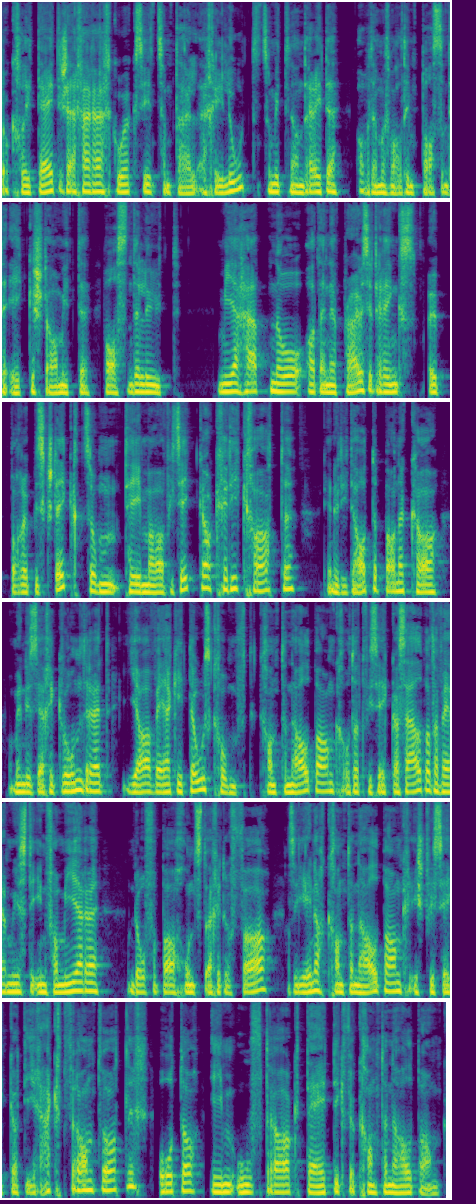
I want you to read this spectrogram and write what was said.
Die Lokalität war auch recht gut, gewesen, zum Teil ein bisschen laut, zum miteinander reden, aber da muss man halt in passenden Ecken stehen mit den passenden Leuten. Mir hat noch an diesen Privacy Drinks jemand etwas gesteckt zum Thema Visika-Kreditkarten. Die haben die Datenbank gehabt. Und wir haben uns gewundert, ja, wer gibt die Auskunft? Die Kantonalbank oder die Viseka selber? Oder wer müsste informieren? Und offenbar kommt es da darauf an. Also je nach Kantonalbank ist die Viseka direkt verantwortlich oder im Auftrag tätig für die Kantonalbank.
